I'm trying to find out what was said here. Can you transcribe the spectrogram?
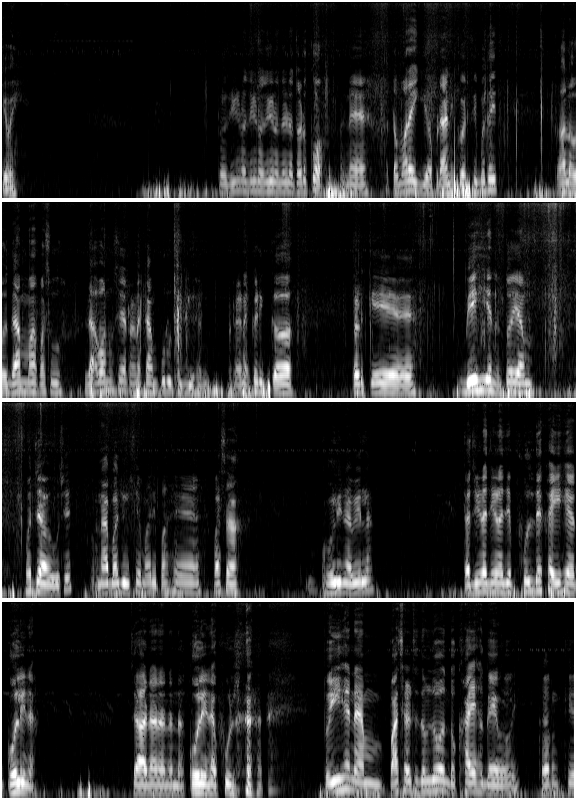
કહેવાય. તો ઝીણો ઝીણો ઝીણો ઝીણો તડકો, અને તો મરાઈ ગયો આપણે આની કોરથી બધી હાલો, હવે ગામમાં પાછું જવાનું છે અને કામ પૂરું થઈ ગયું છે. અને કડીક તડકે બેસીએ ને તોય આમ મજા આવે છે. અને આ બાજુ છે મારી પાસે પાછા ઘોલીના વેલા. ત્યાં ઝીણા ઝીણા જે ફૂલ દેખાય છે ઘોલીના ચા, ના ના ના ઘોલીના ફૂલ. તો એ છે ને આમ પાછળથી તમે જોવો ને તો ખાઈ હગાવ્યા હોય. કારણ કે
